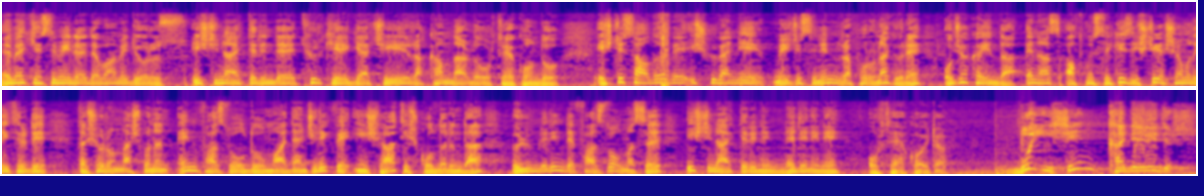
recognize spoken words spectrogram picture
Emek kesimiyle devam ediyoruz. İş cinayetlerinde Türkiye gerçeği rakamlarla ortaya kondu. İşçi Sağlığı ve İş Güvenliği Meclisi'nin raporuna göre Ocak ayında en az 68 işçi yaşamını yitirdi. Taşeronlaşmanın en fazla olduğu madencilik ve inşaat iş kollarında ölümlerin de fazla olması iş cinayetlerinin nedenini ortaya koydu. Bu işin kaderidir.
